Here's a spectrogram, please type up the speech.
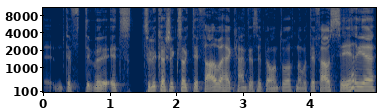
Die- die- Jetzt, zu Glück hast du gesagt TV, weil er kann ich das nicht beantworten, aber TV-Serie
